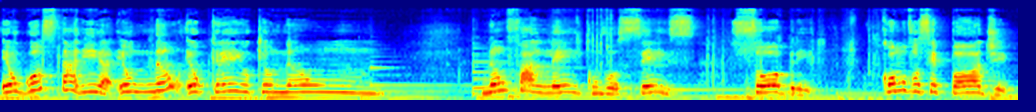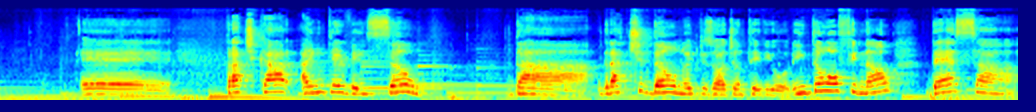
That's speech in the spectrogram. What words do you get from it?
eu gostaria, eu não, eu creio que eu não, não falei com vocês sobre como você pode é, praticar a intervenção da gratidão no episódio anterior. Então, ao final dessa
